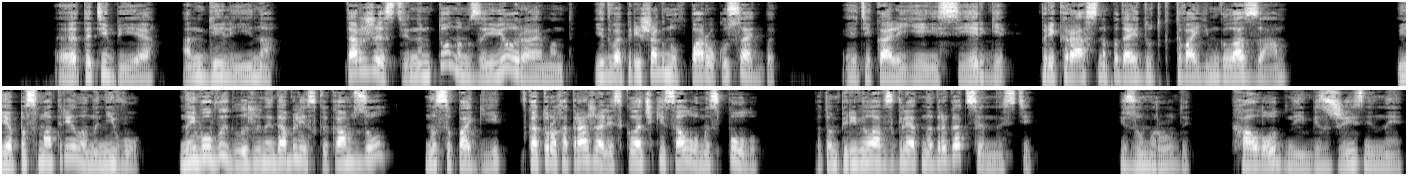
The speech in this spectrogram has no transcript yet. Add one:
— Это тебе, Ангелина! — торжественным тоном заявил Раймонд, едва перешагнув порог усадьбы. — Эти колье и серьги прекрасно подойдут к твоим глазам. Я посмотрела на него, на его выглаженный до блеска камзол, на сапоги, в которых отражались клочки соломы с полу, Потом перевела взгляд на драгоценности. Изумруды, холодные, безжизненные,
